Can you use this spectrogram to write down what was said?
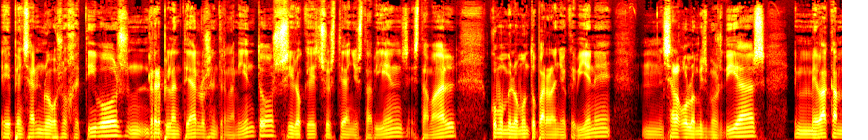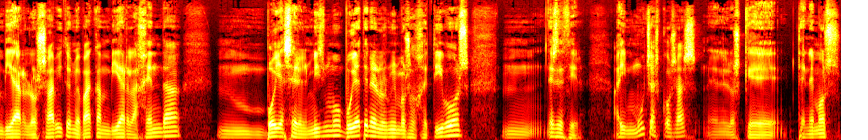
eh, pensar en nuevos objetivos, replantear los entrenamientos, si lo que he hecho este año está bien, está mal, cómo me lo monto para el año que viene, mm, salgo los mismos días, me va a cambiar los hábitos, me va a cambiar la agenda, mm, voy a ser el mismo, voy a tener los mismos objetivos, mm, es decir, hay muchas cosas en los que tenemos,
